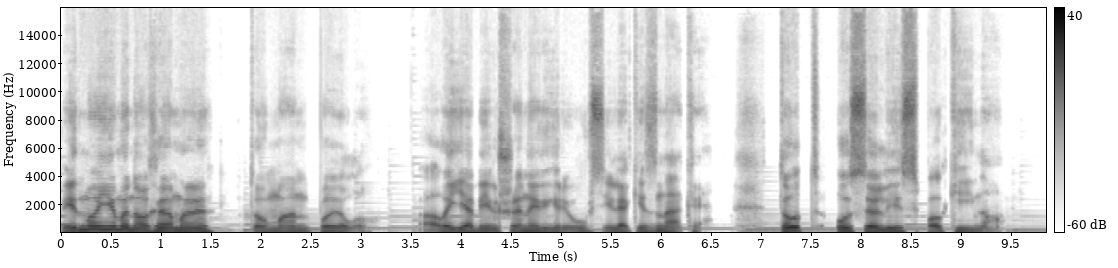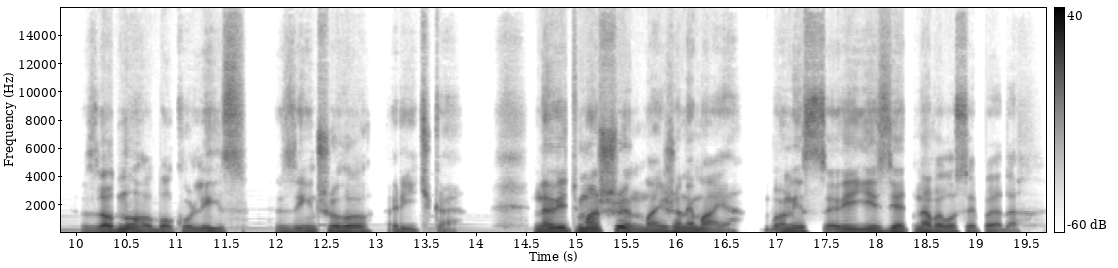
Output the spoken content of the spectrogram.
Під моїми ногами туман пилу, але я більше не вірю у всілякі знаки. Тут у селі спокійно. З одного боку ліс, з іншого річка. Навіть машин майже немає, бо місцеві їздять на велосипедах.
